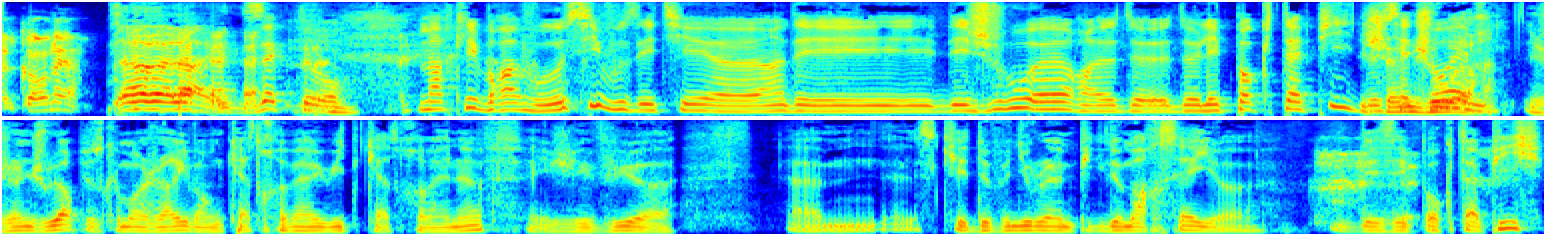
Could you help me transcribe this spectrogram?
un corner. Ah voilà, exactement. Marc vous aussi, vous étiez euh, un des, des joueurs euh, de, de l'époque tapis de jeune cette joueur, OM. jeune joueur, puisque moi j'arrive en 88-89 et j'ai vu euh, euh, ce qui est devenu l'Olympique de Marseille euh, des époques tapis.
